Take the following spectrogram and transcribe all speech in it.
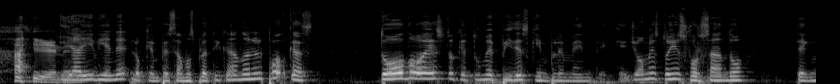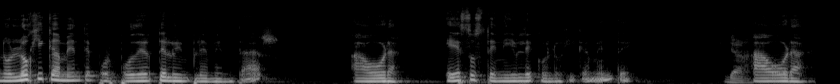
Ahí viene. Y ahí viene lo que empezamos platicando en el podcast. Todo esto que tú me pides que implemente, que yo me estoy esforzando tecnológicamente por podértelo implementar, ahora, ¿es sostenible ecológicamente? Ahora,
